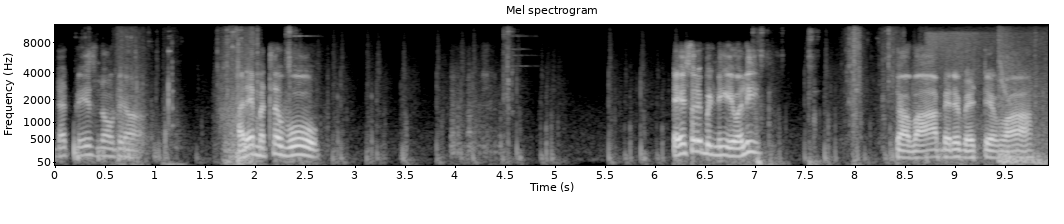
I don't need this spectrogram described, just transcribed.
dead player is not अरे मतलब वो ऐसे बिल्डिंग है वाली। वाह मेरे बेटे वाह।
